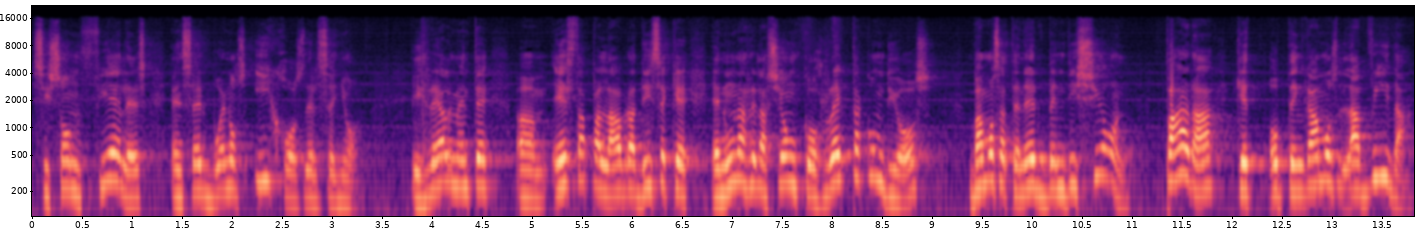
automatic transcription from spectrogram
si son fieles en ser buenos hijos del Señor. Y realmente um, esta palabra dice que en una relación correcta con Dios vamos a tener bendición para que obtengamos la vida.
